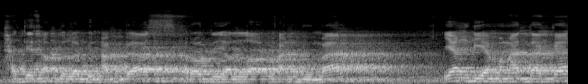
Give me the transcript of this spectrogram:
Hadis Abdullah bin Abbas radhiyallahu anhuma yang dia mengatakan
